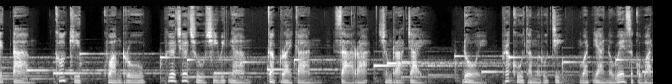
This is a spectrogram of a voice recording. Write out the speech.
ติดตาม ข้อคิด ความรู้ เพื่อเชิดชูชีวิตงาม กับรายการ สาระชำระใจ โดยพระครูธรรมรุจิ วัดยาณเวศกวัน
